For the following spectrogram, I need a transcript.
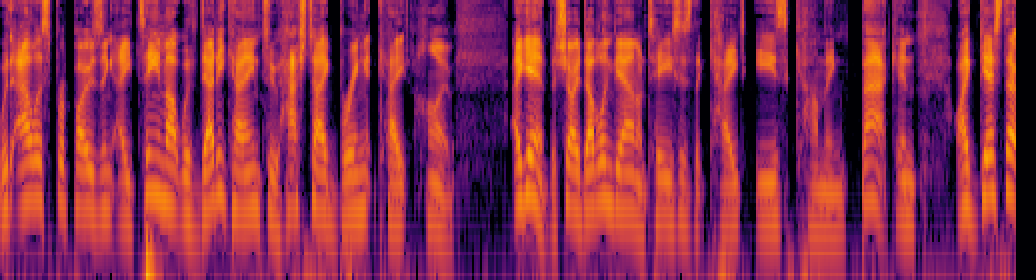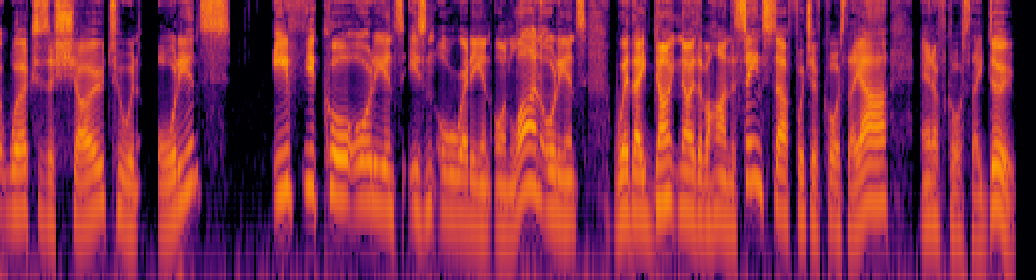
with Alice proposing a team up with Daddy Kane to hashtag bring Kate home. Again, the show doubling down on teasers that Kate is coming back. And I guess that works as a show to an audience if your core audience isn't already an online audience where they don't know the behind the scenes stuff, which of course they are, and of course they do.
